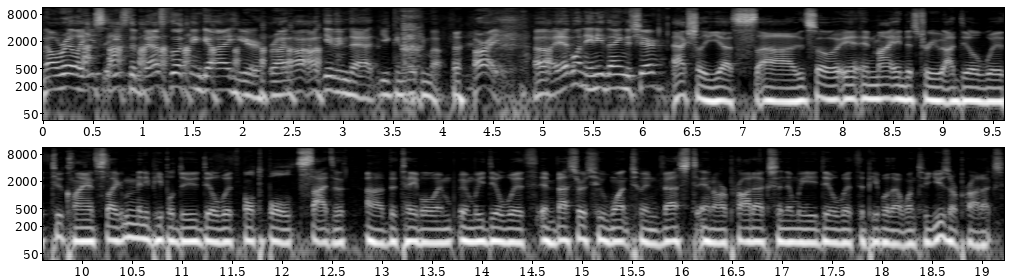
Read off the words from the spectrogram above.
no, really, he's, he's the best looking guy here, right? I'll, I'll give him that. You can look him up. All right, uh, Edwin, anything to share? Actually, yes. Uh, so in, in my industry, I deal with two clients, like many people do, deal with multiple sides of uh, the table, and, and we deal with investors who want to invest in our products, and then we deal with the people that want to use our products.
